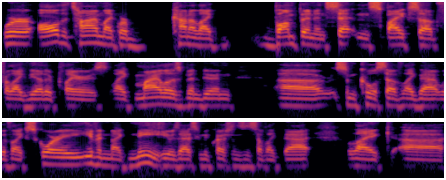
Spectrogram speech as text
we're all the time like we're kind of like bumping and setting spikes up for like the other players. Like Milo's been doing uh some cool stuff like that with like Scory, even like me, he was asking me questions and stuff like that. Like uh,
